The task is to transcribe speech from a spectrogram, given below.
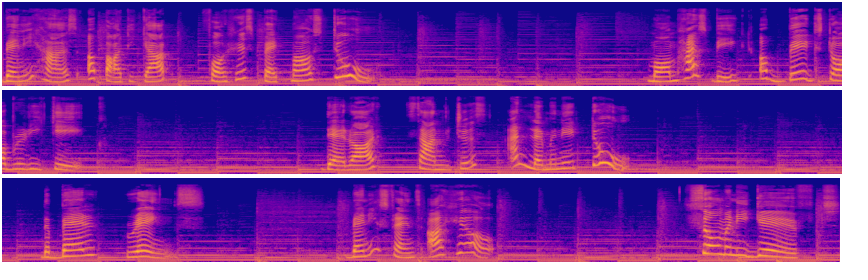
Benny has a party cap for his pet mouse too. Mom has baked a big strawberry cake. There are sandwiches and lemonade too. The bell rings. Benny's friends are here. So many gifts.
